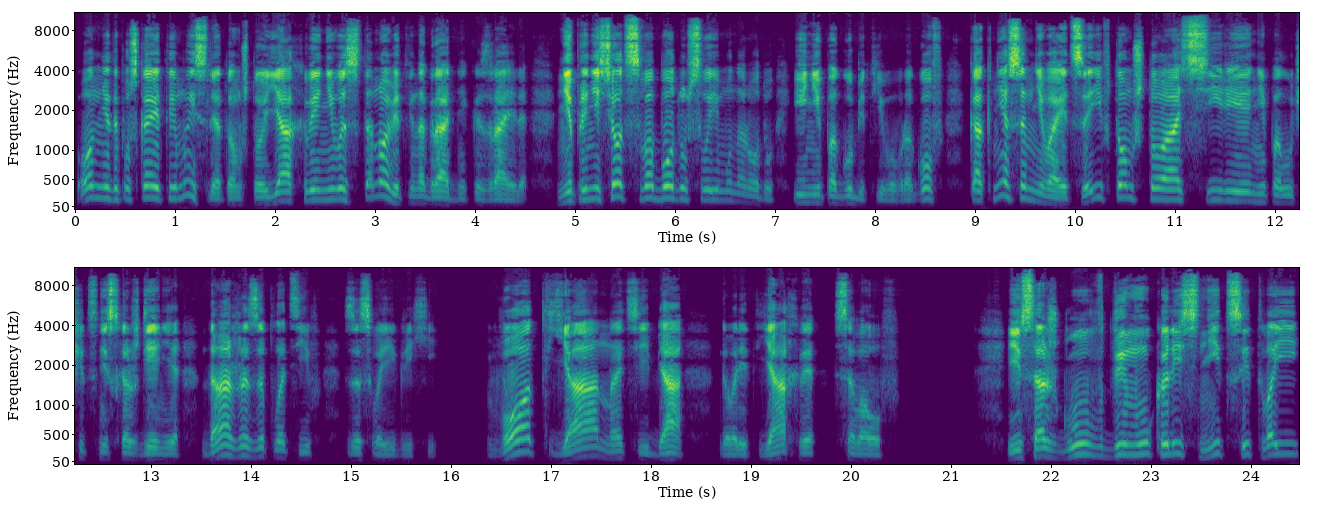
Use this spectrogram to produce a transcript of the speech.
Он не допускает и мысли о том, что Яхве не восстановит виноградник Израиля, не принесет свободу своему народу и не погубит его врагов, как не сомневается и в том, что Ассирия не получит снисхождения, даже заплатив за свои грехи. «Вот я на тебя», — говорит Яхве Саваоф, — «и сожгу в дыму колесницы твои,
